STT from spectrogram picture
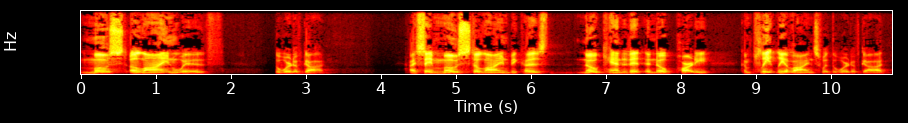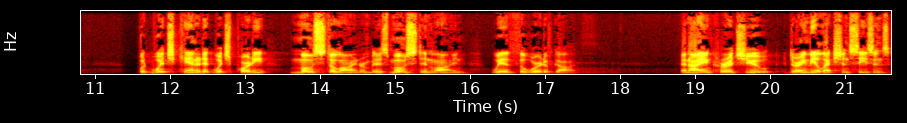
most align with the Word of God. I say most align because no candidate and no party completely aligns with the Word of God, but which candidate, which party most align or is most in line with the Word of God. And I encourage you during the election seasons,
